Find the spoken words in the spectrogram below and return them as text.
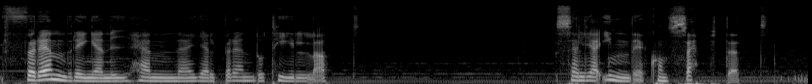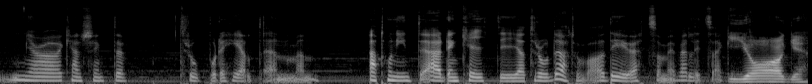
förändringen i henne hjälper ändå till att sälja in det konceptet. Jag kanske inte tror på det helt än, men att hon inte är den Katie jag trodde att hon var, det är ju ett som är väldigt säkert. Jag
